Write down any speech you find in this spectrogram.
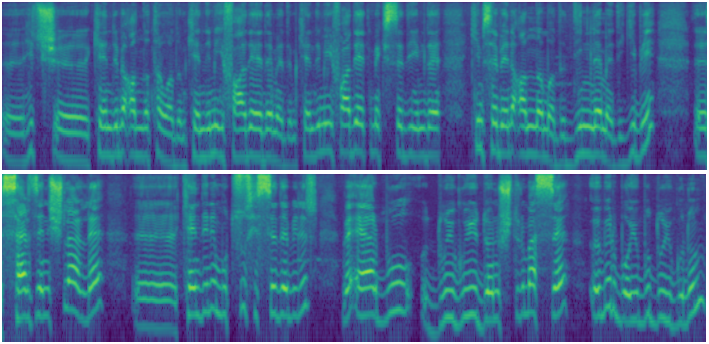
hiç e, kendimi anlatamadım, kendimi ifade edemedim, kendimi ifade etmek istediğimde kimse beni anlamadı, dinlemedi gibi e, serzenişlerle e, kendini mutsuz hissedebilir ve eğer bu duyguyu dönüştürmezse ömür boyu bu duygunun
